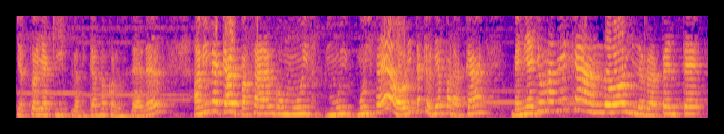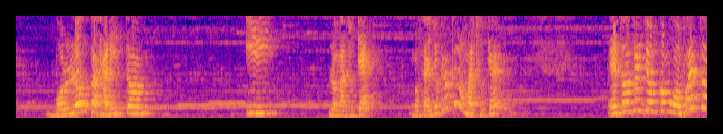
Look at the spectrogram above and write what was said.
estoy aquí platicando con ustedes, a mí me acaba de pasar algo muy, muy, muy feo. Ahorita que venía para acá, venía yo manejando y de repente voló un pajarito y lo machuqué. O sea, yo creo que lo machuqué. Entonces yo como fue todo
